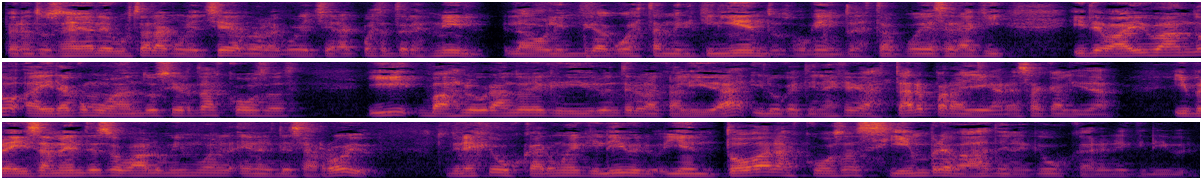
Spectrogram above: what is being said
pero entonces a ella le gusta la colechera, pero la colechera cuesta 3.000, la olímpica cuesta 1.500, ok, entonces esta puede ser aquí. Y te va ayudando a ir acomodando ciertas cosas y vas logrando el equilibrio entre la calidad y lo que tienes que gastar para llegar a esa calidad. Y precisamente eso va lo mismo en el desarrollo. Tú tienes que buscar un equilibrio y en todas las cosas siempre vas a tener que buscar el equilibrio.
